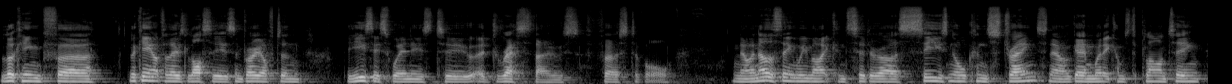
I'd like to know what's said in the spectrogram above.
looking for looking out for those losses and very often the easiest win is to address those first of all. Now another thing we might consider are seasonal constraints. Now again when it comes to planting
